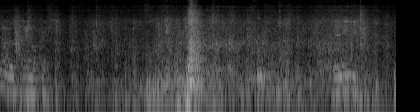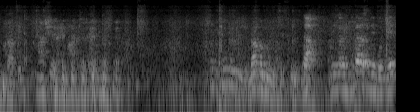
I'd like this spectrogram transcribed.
Nu, nu, stai, nu, că... E nimic. Mașina e mare. Da, domnul vice, spuneți. Da, din verificarea asta de buget,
